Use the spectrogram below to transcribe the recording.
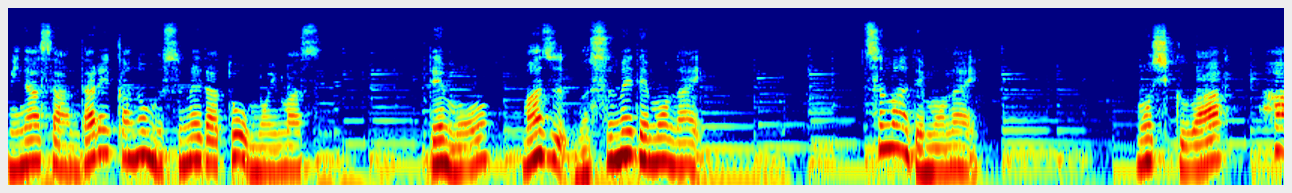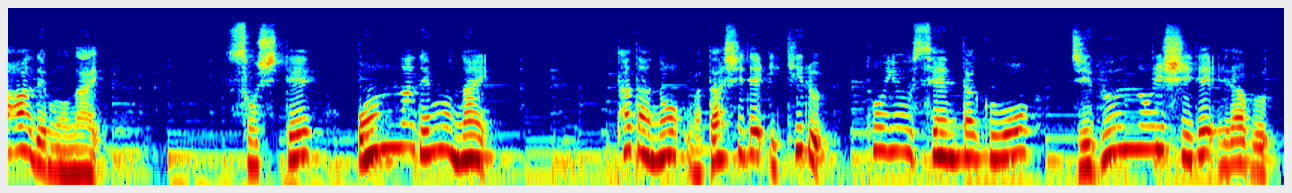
皆さん誰かの娘だと思います。でもまず娘でもない。妻でもない。もしくは母でもない。そして女でもない。ただの私で生きるという選択を自分の意思で選ぶ。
